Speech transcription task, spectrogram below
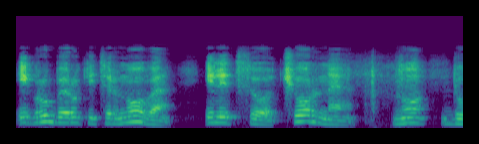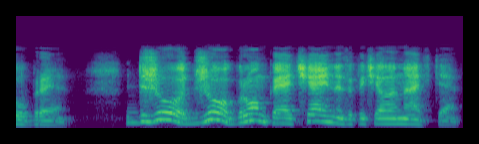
и грубые руки Тернова, и лицо черное, но доброе. «Джо! Джо!» — громко и отчаянно закричала Настя.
